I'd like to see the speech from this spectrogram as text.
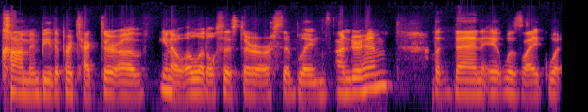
come and be the protector of you know a little sister or siblings under him. But then it was like what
